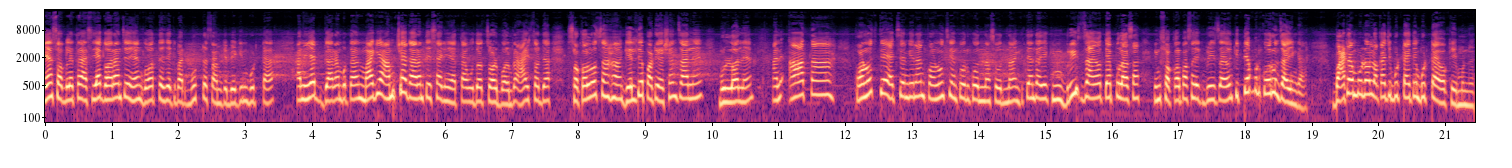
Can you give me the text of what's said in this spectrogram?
हें सगळें त्रास. ह्या घरांचें हें घर तेजें बाट बुडटा सामकें बेगीन बुडटा आनी हे घरान बुडटा आनी मागीर आमच्या घरान ते सायडीन येता उदक चड भर आयज सद्या सकलूच आहा गेले ते फावटी अशेंच जालें बुडलोलें. आनी आतां कोणूच तें एक्शन घेयना आनी कोणूच हें करून कोन्ना सोदना कितें जाता एक ब्रीज जायो त्या पुलासा हिंगा सकयलपासून एक ब्रीज जायो कितें पूण करूंक जाय हिंगा? बाटां बुडोवन लोकांची बुडटाय तें बुडटाय ओके म्हणून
